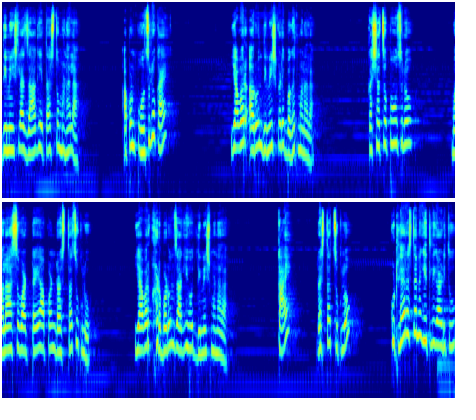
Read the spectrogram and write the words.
दिनेशला जाग येताच तो म्हणाला आपण पोहोचलो काय? यावर अरुण दिनेशकडे बघत म्हणाला कशाचं पोहोचलो? मला असं वाटतंय आपण रस्ता चुकलो. यावर खडबडून जागी होत दिनेश म्हणाला काय? रस्ता चुकलो? कुठल्या रस्त्यानं घेतली गाडी तू?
